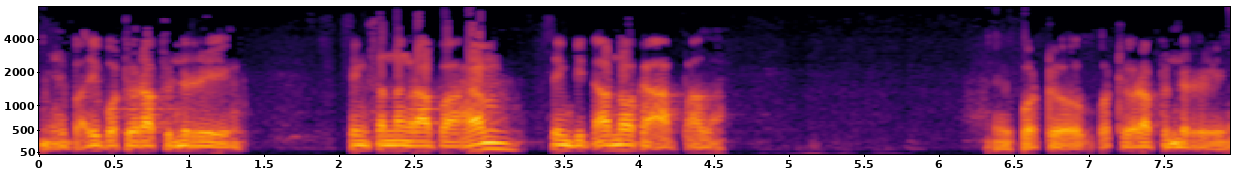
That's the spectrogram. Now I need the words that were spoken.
Ya, balik bodoh ora bener ya. Sing seneng ra paham, sing bid'ahno gak apal. Ya, bodoh bodoh ora bener ya.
